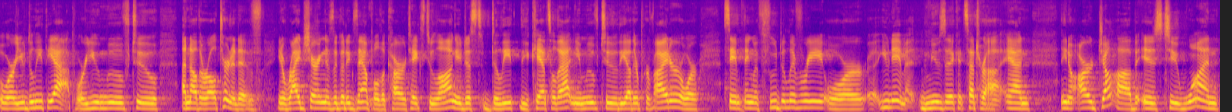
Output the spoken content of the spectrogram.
or you delete the app, or you move to another alternative. You know, ride sharing is a good example. The car takes too long, you just delete, you cancel that, and you move to the other provider, or same thing with food delivery, or uh, you name it, music, etc. And you know, our job is to one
